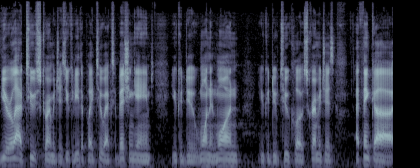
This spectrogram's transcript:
You're allowed two scrimmages. You could either play two exhibition games. You could do one and one. You could do two close scrimmages. I think uh,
